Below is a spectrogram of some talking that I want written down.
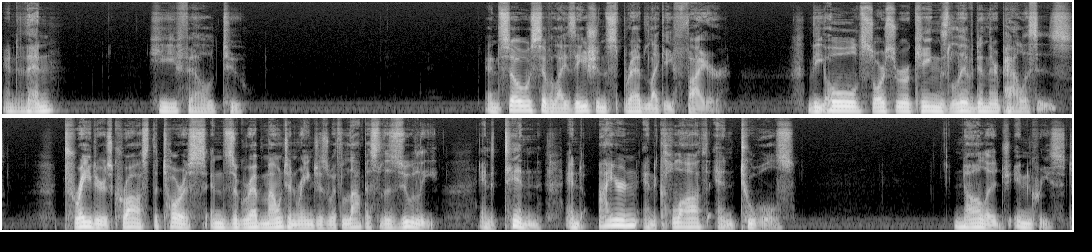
And then he fell too. And so civilization spread like a fire. The old sorcerer kings lived in their palaces. Traders crossed the Taurus and Zagros mountain ranges with lapis lazuli and tin and iron and cloth and tools. Knowledge increased.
